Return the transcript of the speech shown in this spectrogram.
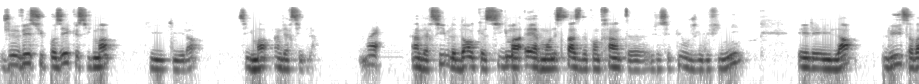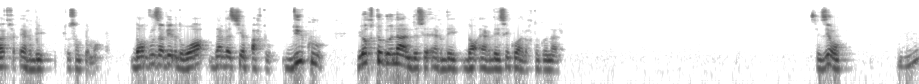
je vais supposer que sigma, qui, qui est là, sigma inversible. Ouais. Inversible, donc sigma R, mon espace de contrainte, euh, je ne sais plus où je l'ai défini, et là, lui, ça va être RD, tout simplement. Donc, vous avez le droit d'investir partout. Du coup, l'orthogonale de ce RD dans RD, c'est quoi l'orthogonale C'est zéro. Mhm.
